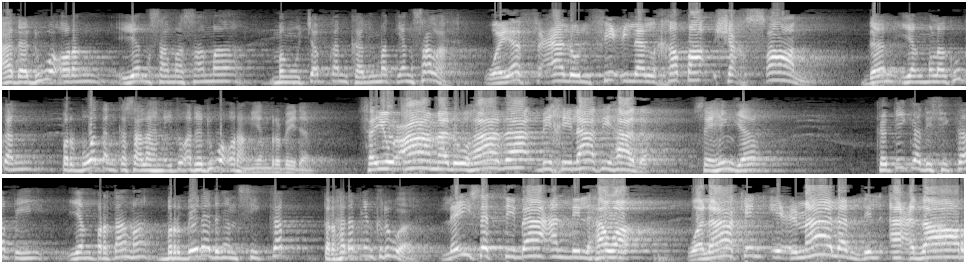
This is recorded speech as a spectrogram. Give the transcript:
ada dua orang yang sama-sama mengucapkan kalimat yang salah wayaf'alul fi'lal khata' syakhsan dan yang melakukan perbuatan kesalahan itu ada dua orang yang berbeda. fayu'amalu hadza bi khilafi hadza sehingga ketika disikapi yang pertama berbeda dengan sikap terhadap yang kedua. laysa ittiba'an lil hawa walakin i'malan lil a'dhar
